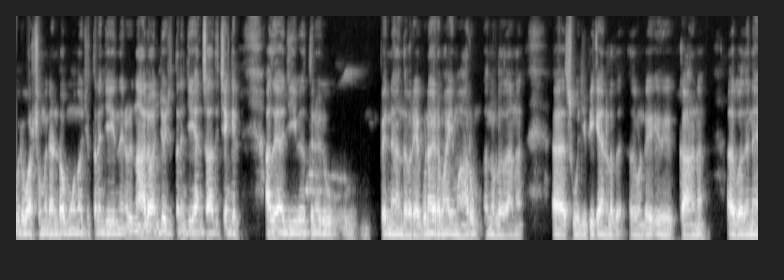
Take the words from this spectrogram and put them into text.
ഒരു വർഷം രണ്ടോ മൂന്നോ ചിത്രം ചെയ്യുന്നതിന് ഒരു നാലോ അഞ്ചോ ചിത്രം ചെയ്യാൻ സാധിച്ചെങ്കിൽ അത് ആ ജീവിതത്തിനൊരു പിന്നെ എന്താ പറയുക ഗുണകരമായി മാറും എന്നുള്ളതാണ് സൂചിപ്പിക്കാനുള്ളത്. അതുകൊണ്ട് ഇത് കാണുക. അതുപോലെ തന്നെ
